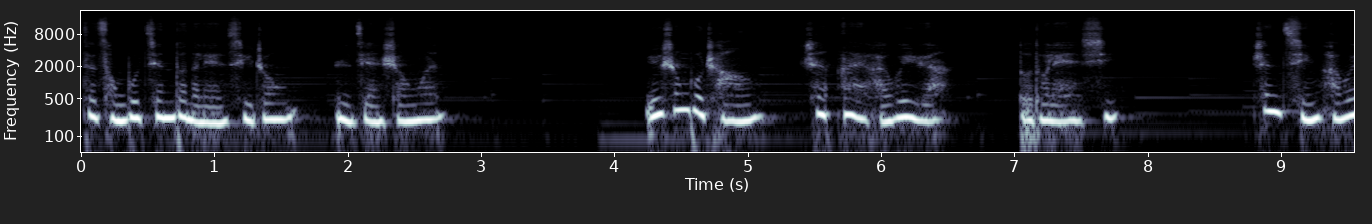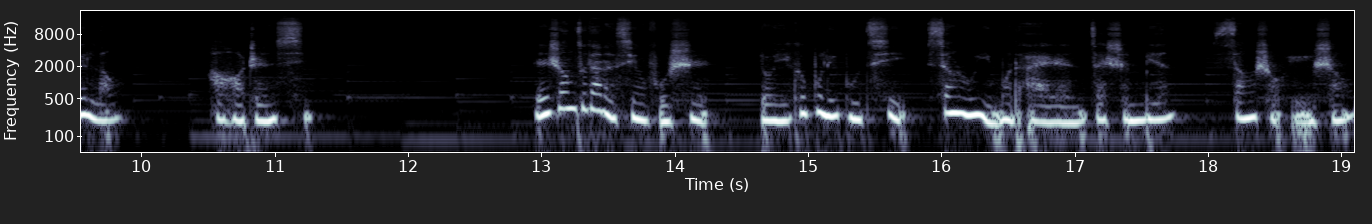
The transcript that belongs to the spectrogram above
在从不间断的联系中日渐升温。余生不长，趁爱还未远，多多联系；趁情还未冷。好好珍惜。人生最大的幸福是有一个不离不弃、相濡以沫的爱人在身边，相守余生。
